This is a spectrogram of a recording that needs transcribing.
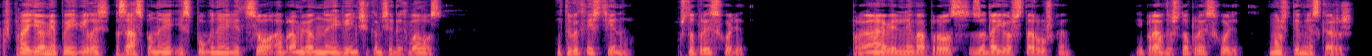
В проеме появилось заспанное, испуганное лицо, обрамленное венчиком седых волос. — Это вы, Кристина? Что происходит? — Правильный вопрос задаешь, старушка. И правда, что происходит? Может, ты мне скажешь?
